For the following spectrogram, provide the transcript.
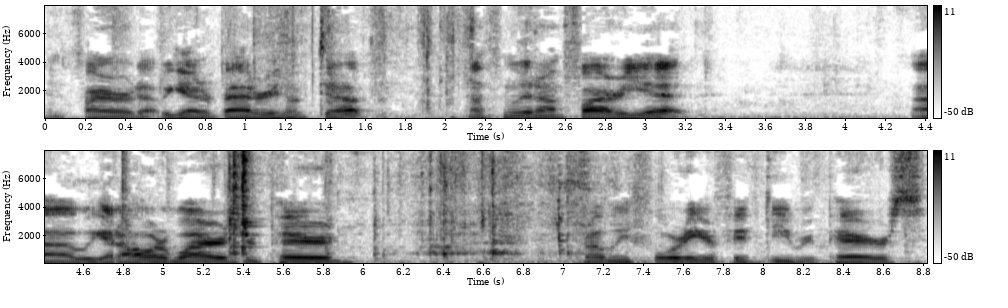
and fire it up. We got our battery hooked up. Nothing lit on fire yet. Uh, we got all our wires repaired, probably 40 or 50 repairs.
